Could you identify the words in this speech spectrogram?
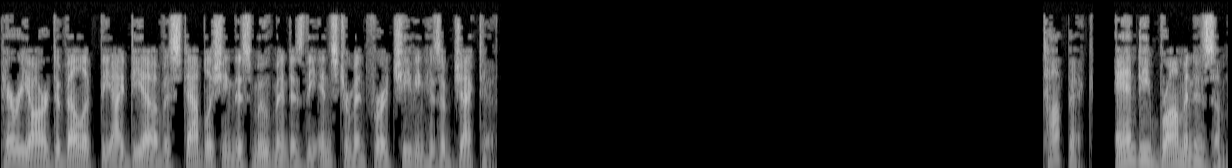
Periyar developed the idea of establishing this movement as the instrument for achieving his objective. Anti-Brahmanism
